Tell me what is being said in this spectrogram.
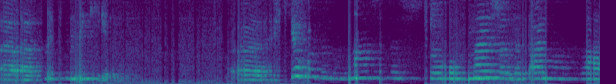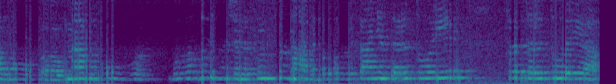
е, працівників. Ще хочу зазначити, що в межах детального плану в нас було визначене функціональне використання території. Це територія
